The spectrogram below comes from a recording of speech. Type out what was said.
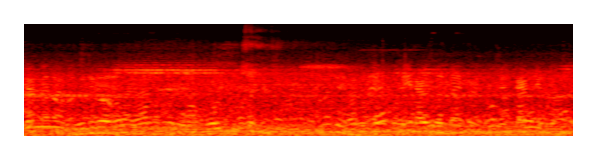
Thank you.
